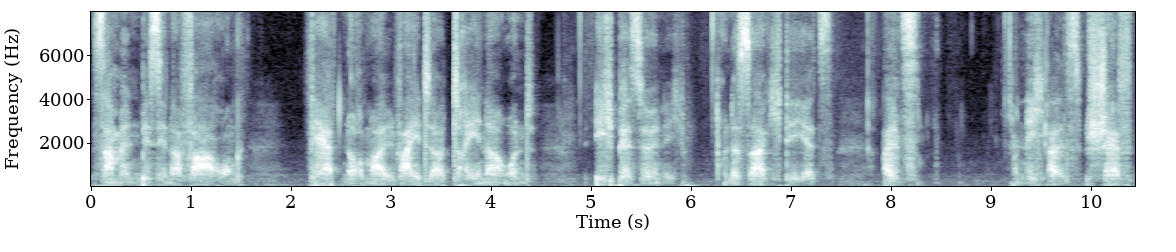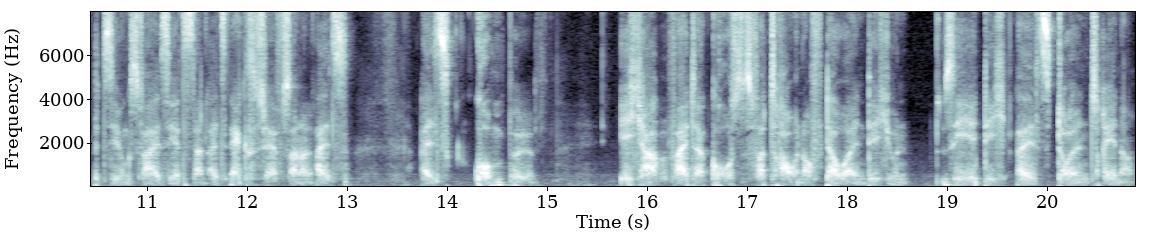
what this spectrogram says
Sammel ein bisschen Erfahrung, werd nochmal weiter Trainer und ich persönlich, und das sage ich dir jetzt als nicht als Chef, beziehungsweise jetzt dann als Ex-Chef, sondern als, als Kumpel. Ich habe weiter großes Vertrauen auf Dauer in dich und sehe dich als tollen Trainer.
